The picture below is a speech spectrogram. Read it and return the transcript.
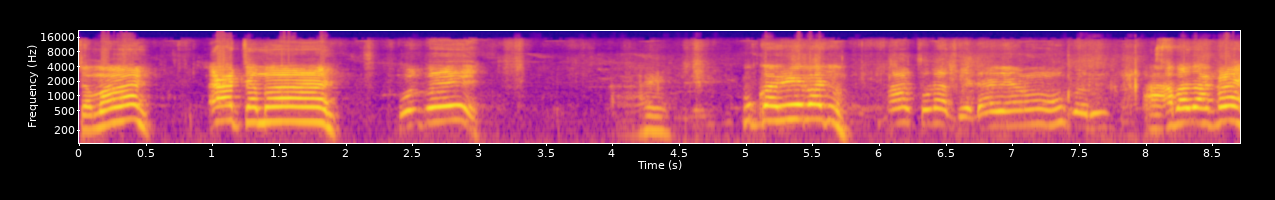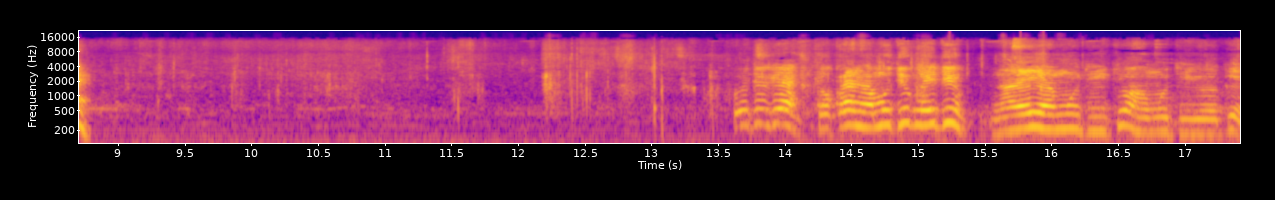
ચમન, આ ચમન. બોલ ભાઈ. શું કરી બાજુ? આ થોડા ભેડા વેણું શું કરું? આ બાજુ આકડે શું થયું કે? છોકરાને હમું થયું કે નહીં થયું? નહીં હમું થઈ ગયું હમું થયું કે?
